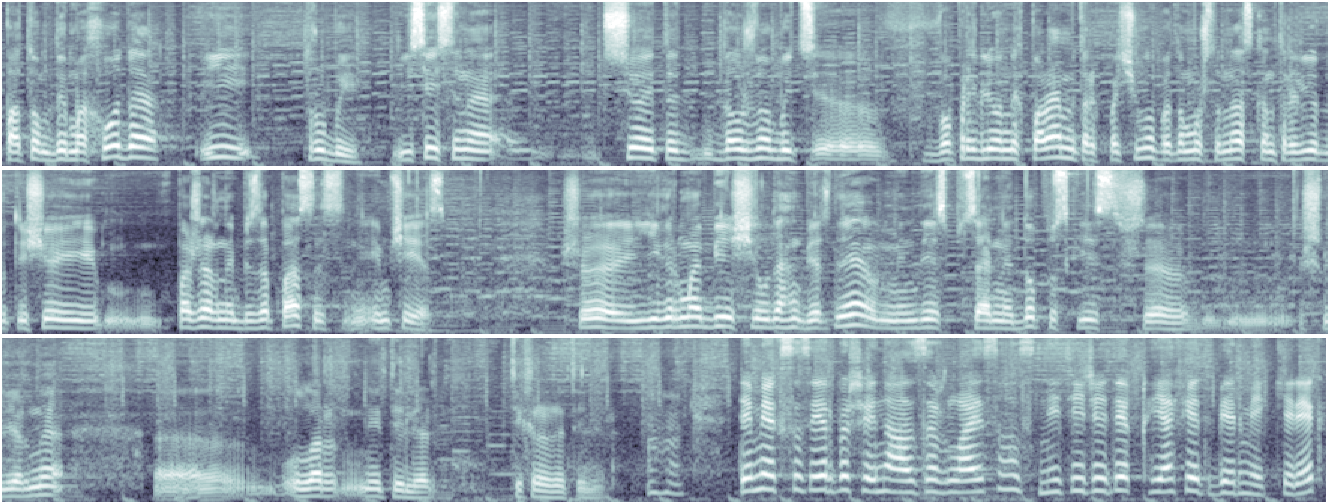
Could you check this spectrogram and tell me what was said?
потом дымохода и трубы. Естественно, все это должно быть э, в определенных параметрах. Почему? Потому что нас контролирует еще и пожарная безопасность МЧС. Что 25 жылдан бері менде специальный допуск есть, что ішлеріне олар нетелер, Текрар етелер. демек сіз әрбіршейні азырлайсыңыз нәтижеде қияфет бермек керек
